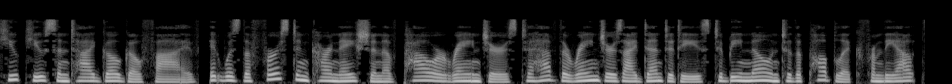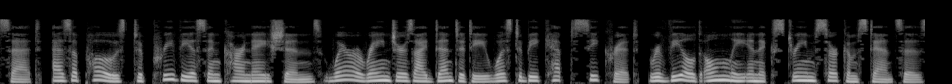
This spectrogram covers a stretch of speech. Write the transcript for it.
Kyukyu Sentai GoGo 5. It was the first incarnation of Power Rangers to have the Rangers' identities to be known to the public from the outset, as opposed to previous incarnations where a Ranger's identity was to be kept secret, revealed only in extreme circumstances.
